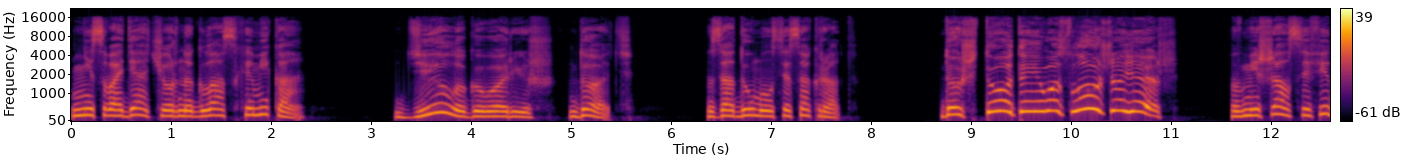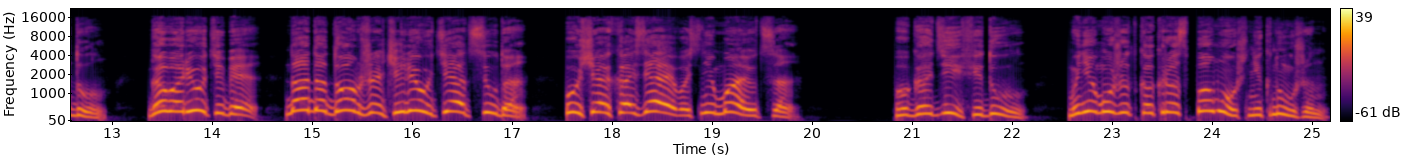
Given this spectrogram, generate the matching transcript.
не сводя черных глаз хомяка. «Дело, говоришь, дать?» Задумался Сократ. «Да что ты его слушаешь?» Вмешался Федул. «Говорю тебе, надо дом жечь или уйти отсюда. Пущай хозяева снимаются». «Погоди, Федул, мне, может, как раз помощник нужен».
